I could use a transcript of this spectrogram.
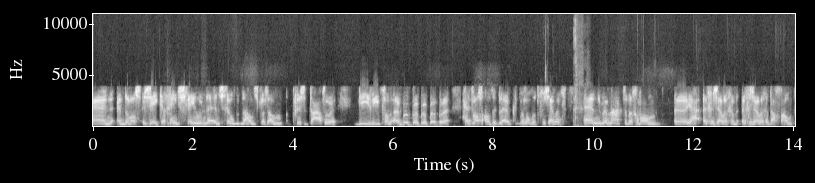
En, en er was zeker geen schreeuwende en schilderde Hans Kazan presentator die riep van eh, buh, buh, buh, buh, buh. het was altijd leuk, het was altijd gezellig en we maakten er gewoon eh, ja, een, gezellige, een gezellige dag van.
